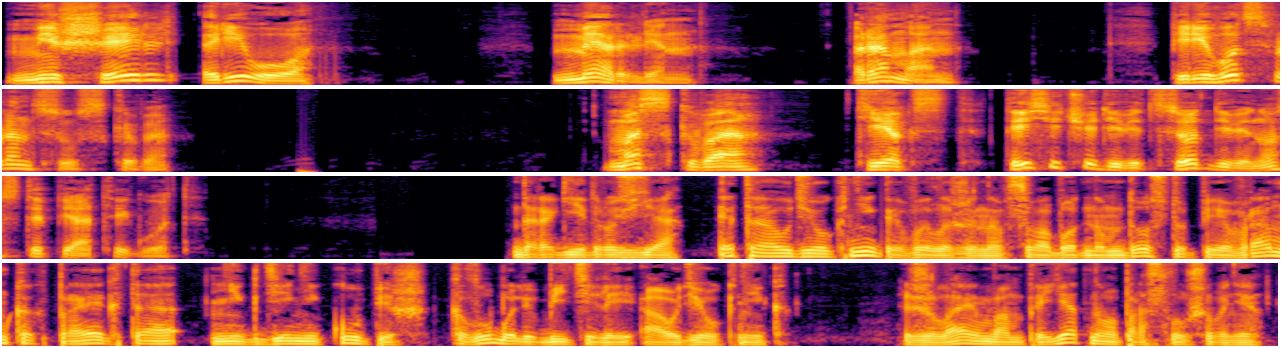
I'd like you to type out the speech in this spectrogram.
Мишель Рио. Мерлин. Роман. Перевод с французского. Москва. Текст. 1995 год. Дорогие друзья, эта аудиокнига выложена в свободном доступе в рамках проекта «Нигде не купишь» Клуба любителей аудиокниг. Желаем вам приятного прослушивания.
